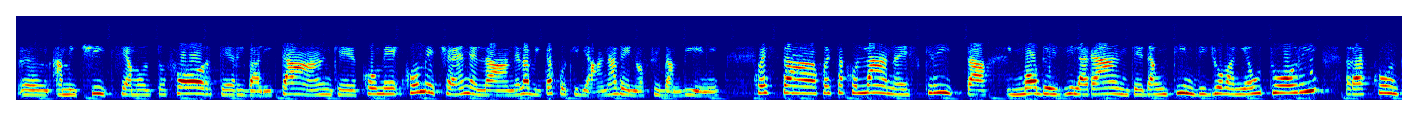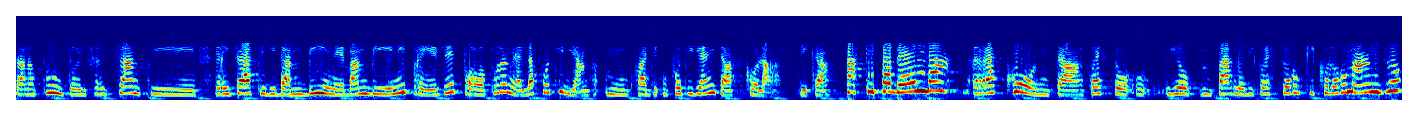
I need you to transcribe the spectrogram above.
eh, amicizia molto forte forte rivalità anche come, come c'è nella, nella, vita quotidiana dei nostri bambini. Questa, questa, collana è scritta in modo esilarante da un team di giovani autori, raccontano appunto i frizzanti ritratti di bambine e bambini prese proprio nella quotidian- quotidianità scolastica. Patti Padella racconta, questo, io parlo di questo piccolo romanzo,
